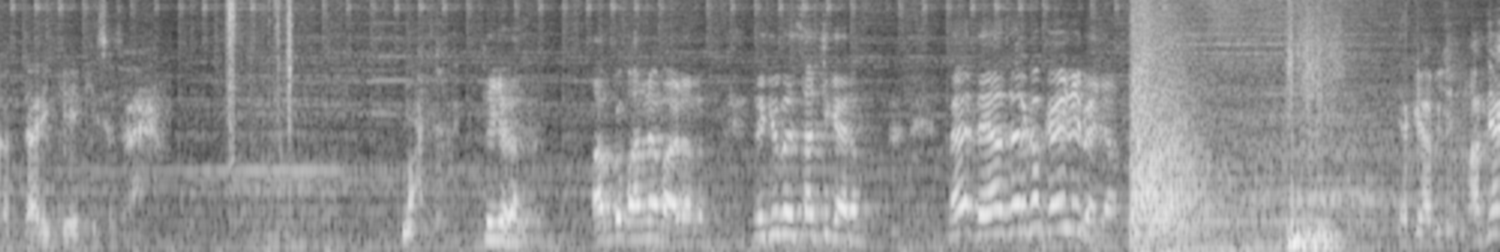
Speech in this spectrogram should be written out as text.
गद्दारी की एक ही सजा है। मौत ठीक है दादा आपको मारना मार डालो। लेकिन मैं सच कह रहा हूँ मैं दया सर को कहीं नहीं भेजा। क्या किया अभिजीत? मार दिया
